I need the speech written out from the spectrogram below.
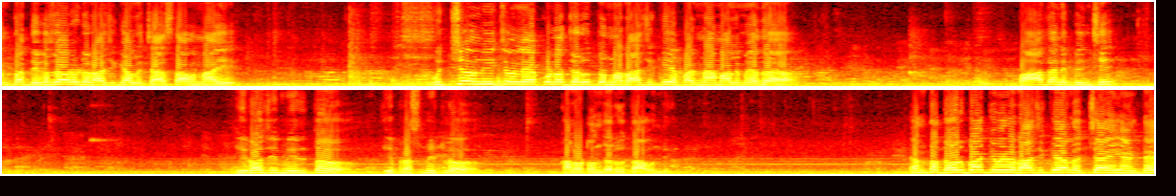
ఎంత దిగజారుడు రాజకీయాలు చేస్తూ ఉన్నాయి? ఉచ్చం నీచం లేకుండా జరుగుతున్న రాజకీయ పరిణామాల మీద బాధ అనిపించి ఈరోజు మీతో ఈ ప్రెస్ మీట్లో కలవటం జరుగుతూ ఉంది. ఎంత దౌర్భాగ్యమైన రాజకీయాలు వచ్చాయి అంటే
